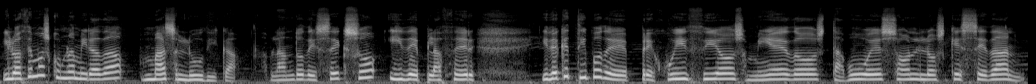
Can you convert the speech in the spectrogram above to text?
Y lo hacemos con una mirada más lúdica, hablando de sexo y de placer. ¿Y de qué tipo de prejuicios, miedos, tabúes son los que se dan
